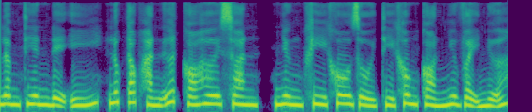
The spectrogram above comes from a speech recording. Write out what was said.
Lâm Thiên để ý, lúc tóc hắn ướt có hơi xoăn, nhưng khi khô rồi thì không còn như vậy nữa.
